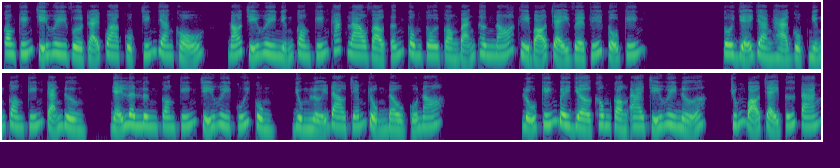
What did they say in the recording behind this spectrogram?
con kiến chỉ huy vừa trải qua cuộc chiến gian khổ, nó chỉ huy những con kiến khác lao vào tấn công tôi còn bản thân nó thì bỏ chạy về phía tổ kiến. Tôi dễ dàng hạ gục những con kiến cản đường, nhảy lên lưng con kiến chỉ huy cuối cùng, dùng lưỡi đao chém rụng đầu của nó. Lũ kiến bây giờ không còn ai chỉ huy nữa, chúng bỏ chạy tứ tán,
